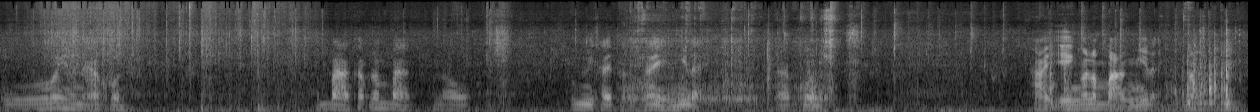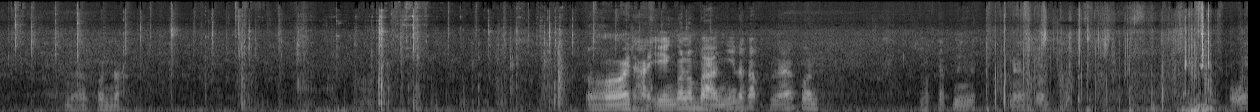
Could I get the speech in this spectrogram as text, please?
โอ้ยหนาคนลำบากครับลำบากเราไม่มีใครถ่ายให้อย่างนี้แหละนะคน ถ่ายเองก็ลำบากอย่างนี้แหละเนาะนะคนเนาะ โอ้ยถ่ายเองก็ลำบากอย่างนี้นะครับ นะคน เดี๋ยวแป๊บนึงนะนะคนโอ้ย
